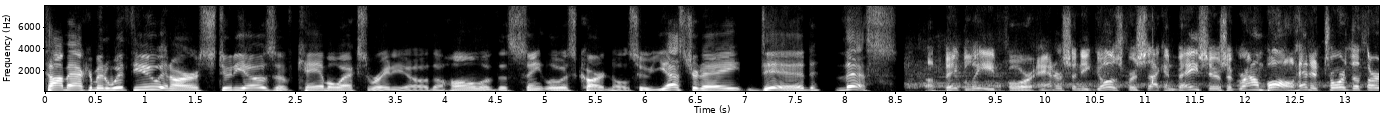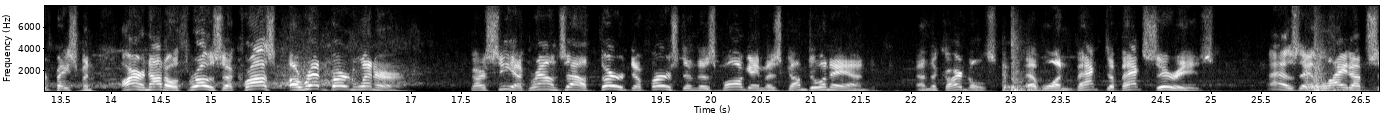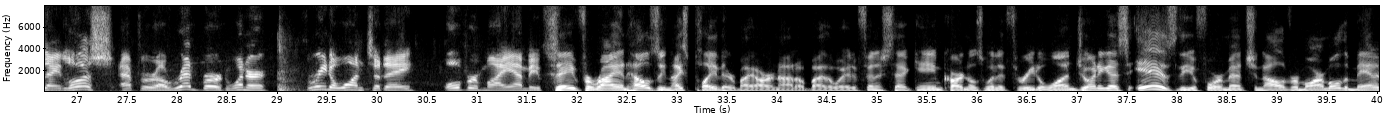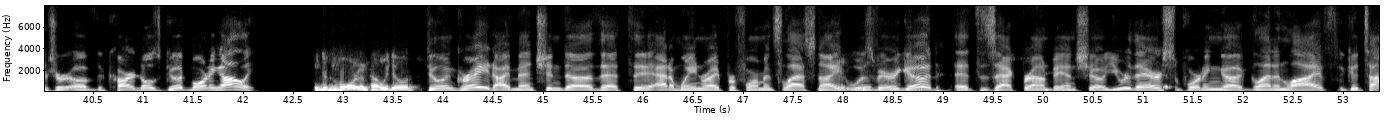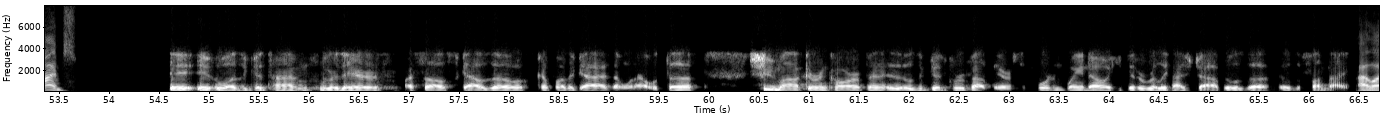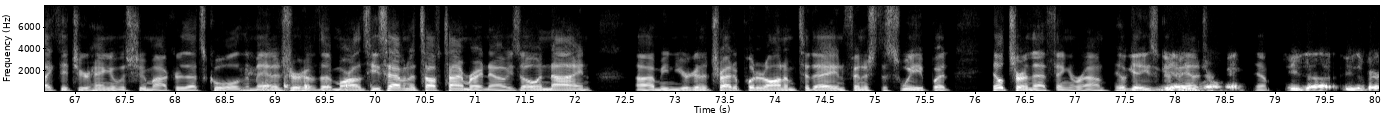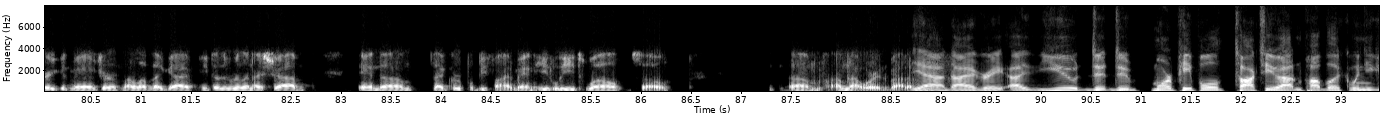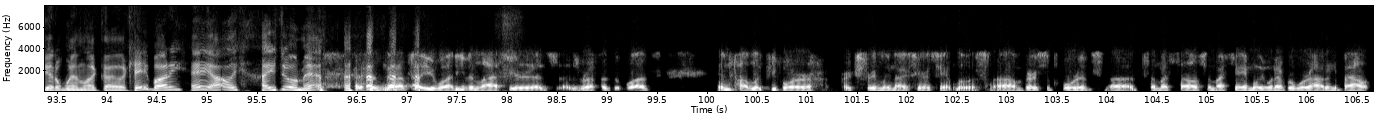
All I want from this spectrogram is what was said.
Tom Ackerman with you in our studios of KMOX Radio, the home of the St. Louis Cardinals, who yesterday did this. A big lead for Anderson. He goes for second base. Here's a ground ball headed toward the third baseman. Arenado throws across a Redbird winner. Garcia grounds out third to first, and this ball game has come to an end. And the Cardinals have won back-to-back series as they light up St. Louis after a Redbird winner, three to one today over Miami. Save for Ryan Helsley. Nice play there by Arenado, by the way, to finish that game. Cardinals win it three to one. Joining us is the aforementioned Oliver Marmol, the manager of the Cardinals. Good morning, Ollie. Good morning. How are we doing? Doing great. I mentioned uh, that the Adam Wainwright performance last night was very good at the Zac Brown Band show. You were there supporting uh, Glennon live. Good times. It, it, was a good time. We were there. I saw Scalzo, a couple other guys. I went out with the Schumaker and Carp, and it was a good group out there supporting Wayno. He did a really nice job. It was a it was a fun night. I like that you're hanging with Schumaker. That's cool. And the manager of the Marlins, he's having a tough time right now. He's 0 9. I mean, you're going to try to put it on him today and finish the sweep, but he'll turn that thing around. He'll get. He's a good yeah, manager. Will, man. Yep. He's a he's a very good manager. I love that guy. He does a really nice job, and um, that group will be fine, man. He leads well, so um, I'm not worried about it. Yeah, I agree. Uh, you do, do more people talk to you out in public when you get a win like that? Like, hey, buddy, hey, Ollie, how you doing, man? man, I'll tell you what. Even last year, as as rough as it was, in public, people are, are extremely nice here in St. Louis. Um, very supportive uh, to myself and my family whenever we're out and about.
